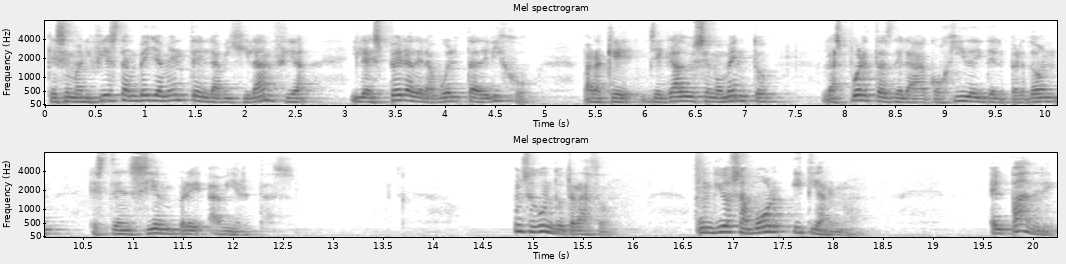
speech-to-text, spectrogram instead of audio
que se manifiestan bellamente en la vigilancia y la espera de la vuelta del Hijo, para que, llegado ese momento, las puertas de la acogida y del perdón estén siempre abiertas. Un segundo trazo, un Dios amor y tierno. El Padre,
